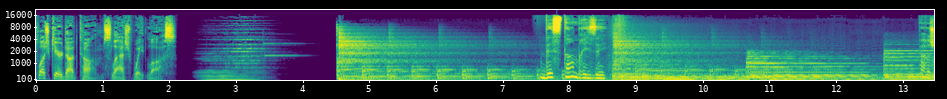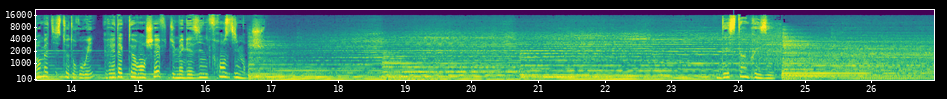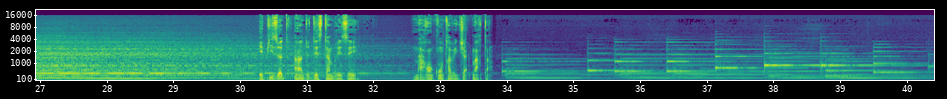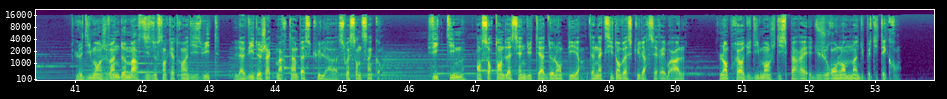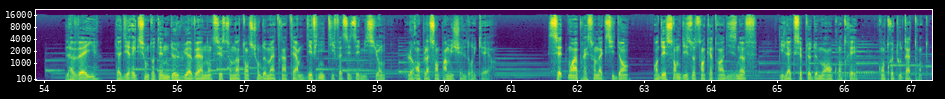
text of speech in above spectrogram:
plushcare.com slash weight loss. Destin brisé. Par Jean-Baptiste Drouet, rédacteur en chef du magazine France Dimanche. Destin brisé. Épisode 1 de Destin brisé, ma rencontre avec Jacques Martin. Le dimanche 22 mars 1998, la vie de Jacques Martin bascule à 65 ans. Victime, en sortant de la scène du théâtre de l'Empire, d'un accident vasculaire cérébral, l'empereur du dimanche disparaît du jour au lendemain du petit écran. La veille, la direction d'Antenne 2 lui avait annoncé son intention de mettre un terme définitif à ses émissions, le remplaçant par Michel Drucker. Sept mois après son accident, en décembre 1999, il accepte de me rencontrer, contre toute attente.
